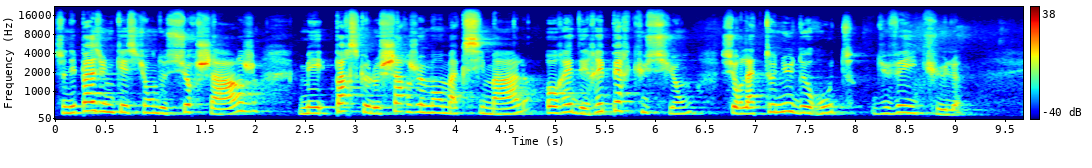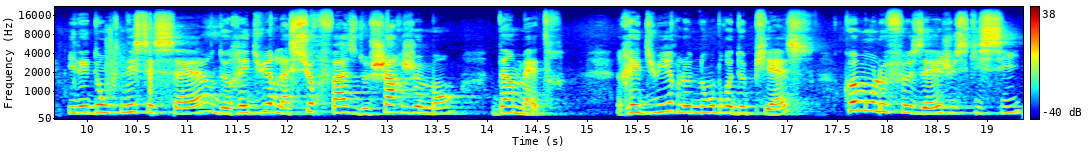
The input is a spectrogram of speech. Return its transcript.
Ce n'est pas une question de surcharge, mais parce que le chargement maximal aurait des répercussions sur la tenue de route du véhicule. Il est donc nécessaire de réduire la surface de chargement d'un mètre, réduire le nombre de pièces, comme on le faisait jusqu'ici,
